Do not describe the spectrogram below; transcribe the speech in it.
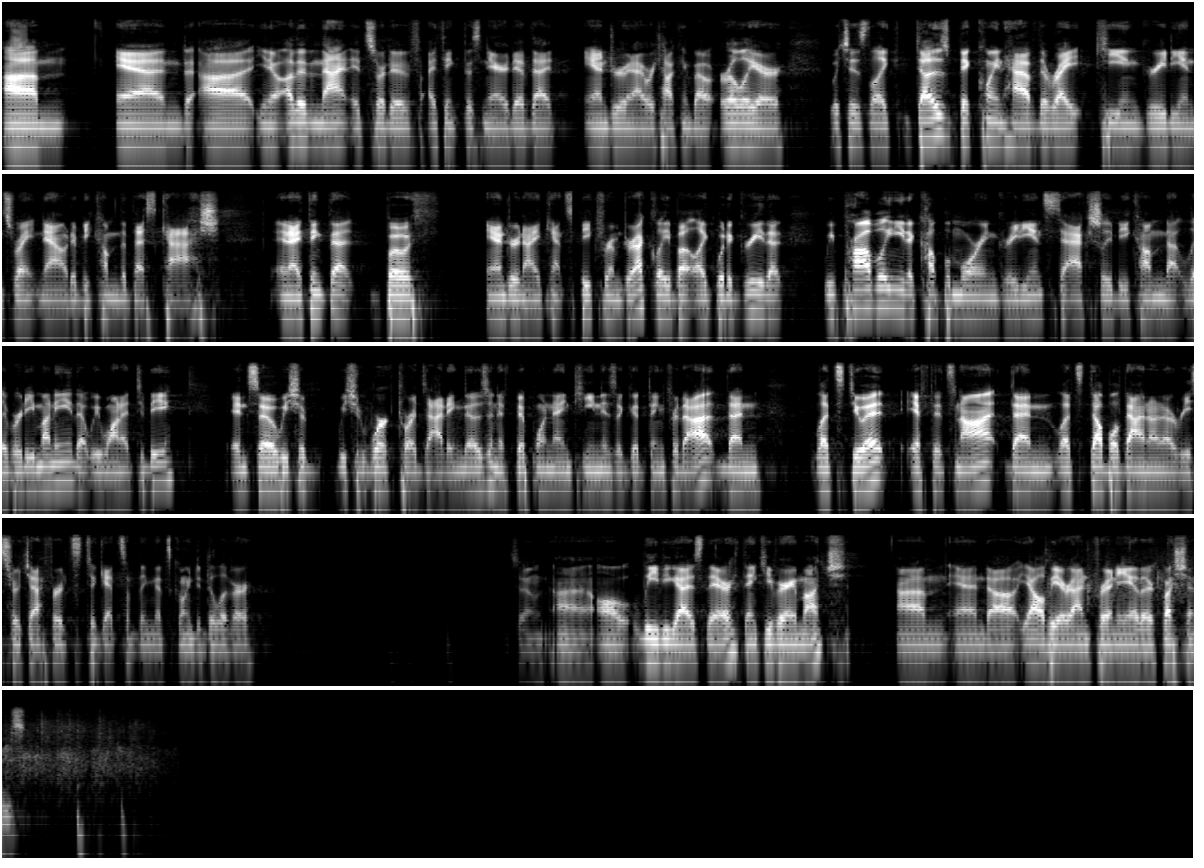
Um, and uh, you know, other than that, it's sort of I think this narrative that Andrew and I were talking about earlier, which is like, does Bitcoin have the right key ingredients right now to become the best cash? And I think that both Andrew and I can't speak for him directly, but like would agree that we probably need a couple more ingredients to actually become that Liberty money that we want it to be. And so we should, we should work towards adding those. And if BIP 119 is a good thing for that, then let's do it. If it's not, then let's double down on our research efforts to get something that's going to deliver. So uh, I'll leave you guys there. Thank you very much. Um, and uh, yeah, I'll be around for any other questions.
